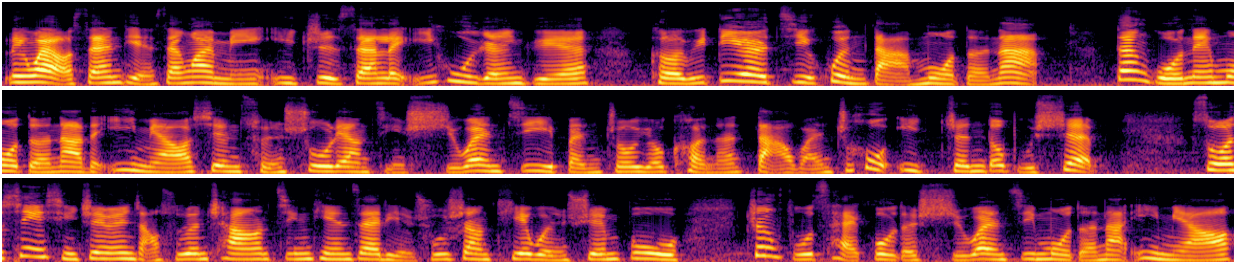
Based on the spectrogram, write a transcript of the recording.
另外有三点三万名一至三类医护人员可于第二季混打莫德纳。但国内莫德纳的疫苗现存数量仅十万剂，本周有可能打完之后一针都不剩。所幸行政院长苏贞昌今天在脸书上贴文宣布，政府采购的十万剂莫德纳疫苗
